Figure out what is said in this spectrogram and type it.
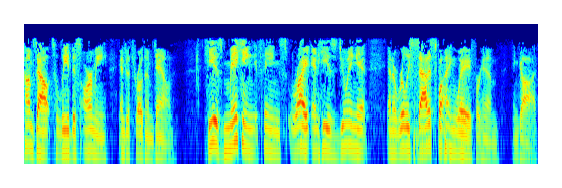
comes out to lead this army and to throw them down. He is making things right and he is doing it in a really satisfying way for him and God.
